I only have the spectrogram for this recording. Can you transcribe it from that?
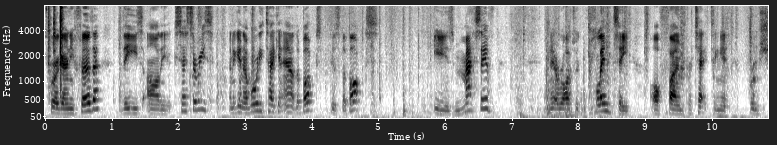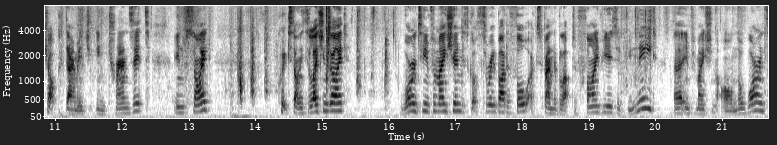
Before I go any further, these are the accessories. And again, I've already taken out the box because the box is massive and it arrives with plenty of foam protecting it from shock damage in transit. Inside, quick start installation guide, warranty information, it's got three by default, expandable up to five years if you need. Uh, information on the warranty.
